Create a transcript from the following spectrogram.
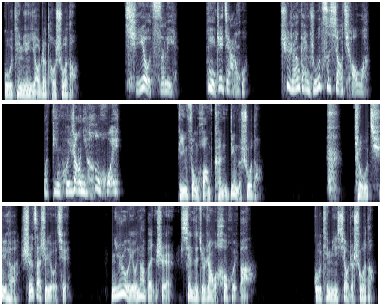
古天明摇着头说道：“岂有此理！你这家伙，居然敢如此小瞧我！”我定会让你后悔。”冰凤凰肯定的说道。“有趣啊，实在是有趣。你若有那本事，现在就让我后悔吧。”古天明笑着说道。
